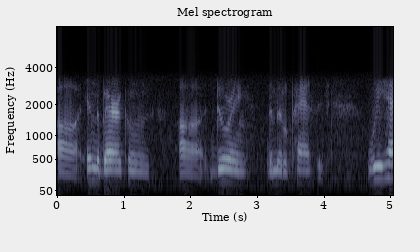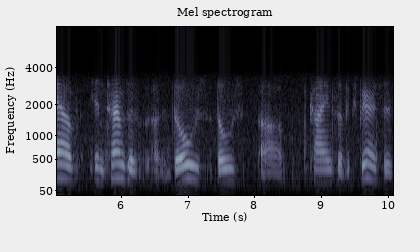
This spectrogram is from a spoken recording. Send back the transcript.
uh, in the barracoons uh, during the Middle Passage. We have, in terms of uh, those those uh, kinds of experiences,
